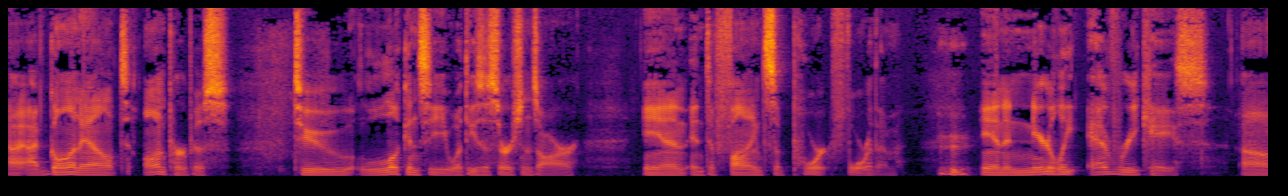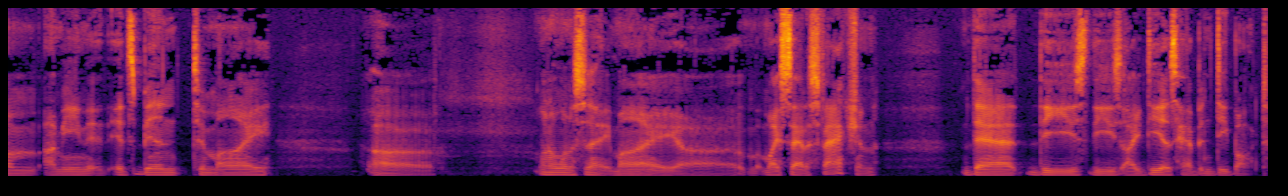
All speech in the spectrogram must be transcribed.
I, I've gone out on purpose to look and see what these assertions are and and to find support for them. And in nearly every case, um, I mean, it, it's been to my, uh, what I want to say, my uh, my satisfaction that these these ideas have been debunked,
